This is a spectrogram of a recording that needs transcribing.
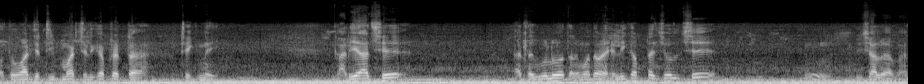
কতবার যে টিপ মারছে হেলিকপ্টারটা, ঠিক নেই। গাড়ি আছে, এতগুলো, তার মধ্যে আবার হেলিকপ্টার চলছে। হুম, বিশাল ব্যাপার।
